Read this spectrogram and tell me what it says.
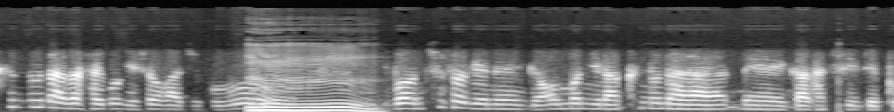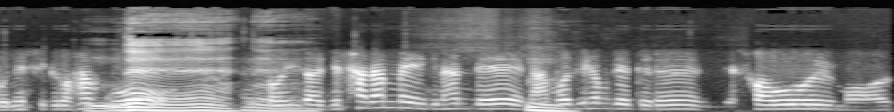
큰 누나가 살고 계셔가지고, 음. 이번 추석에는 어머니랑 큰 누나네가 같이 이제 보내시기로 하고, 네, 네. 저희가 이제 사남매이긴 한데, 음. 나머지 형제들은 서울, 뭐,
